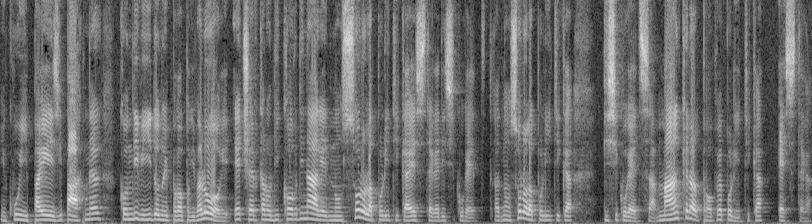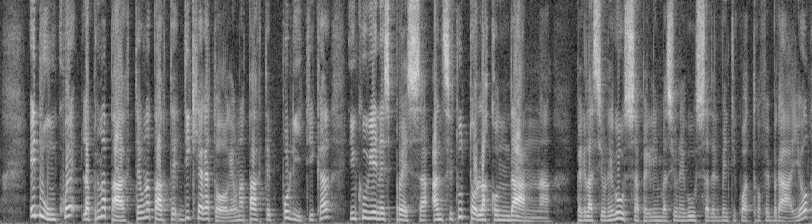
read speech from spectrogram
in cui i paesi partner condividono i propri valori e cercano di coordinare non solo la politica estera e di sicurezza, non solo la politica di sicurezza, ma anche la propria politica estera. E dunque la prima parte è una parte dichiaratoria, una parte politica in cui viene espressa anzitutto la condanna per l'azione russa, per l'invasione russa del 24 febbraio,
